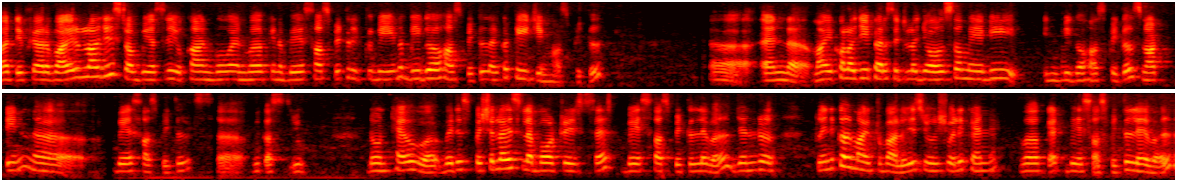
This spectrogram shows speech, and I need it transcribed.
But if you're a virologist, obviously you can't go and work in a base hospital. It will be in a bigger hospital, like a teaching hospital. Uh, and uh, mycology, parasitology also may be in bigger hospitals, not in uh, base hospitals, uh, because you don't have uh, very specialized laboratories at base hospital level. General clinical microbiologists usually can work at base hospital level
